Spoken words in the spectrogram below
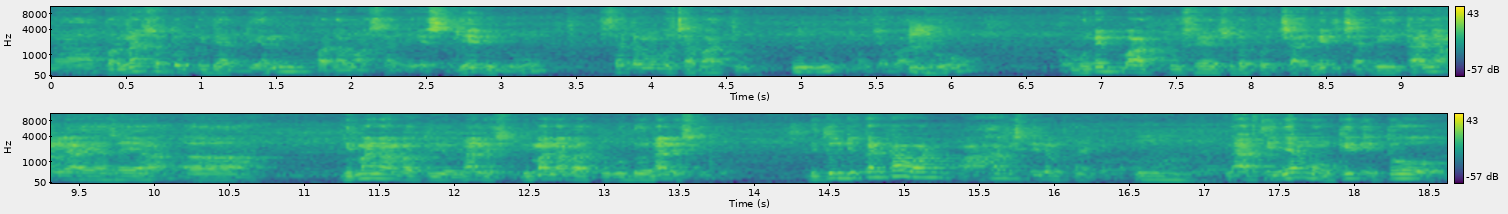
Nah pernah suatu kejadian pada masa di SD dulu, saya kan memecah batu, Mm. memecah batu. Kemudian batu saya sudah pecah ini ditanya oleh ayah saya, "Eh, di mana batu jurnalis, di mana batu udonalis gitu. Ditunjukkan kawan, ah, habis di dalam ke bawah. Mm. Nah artinya mungkin itu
